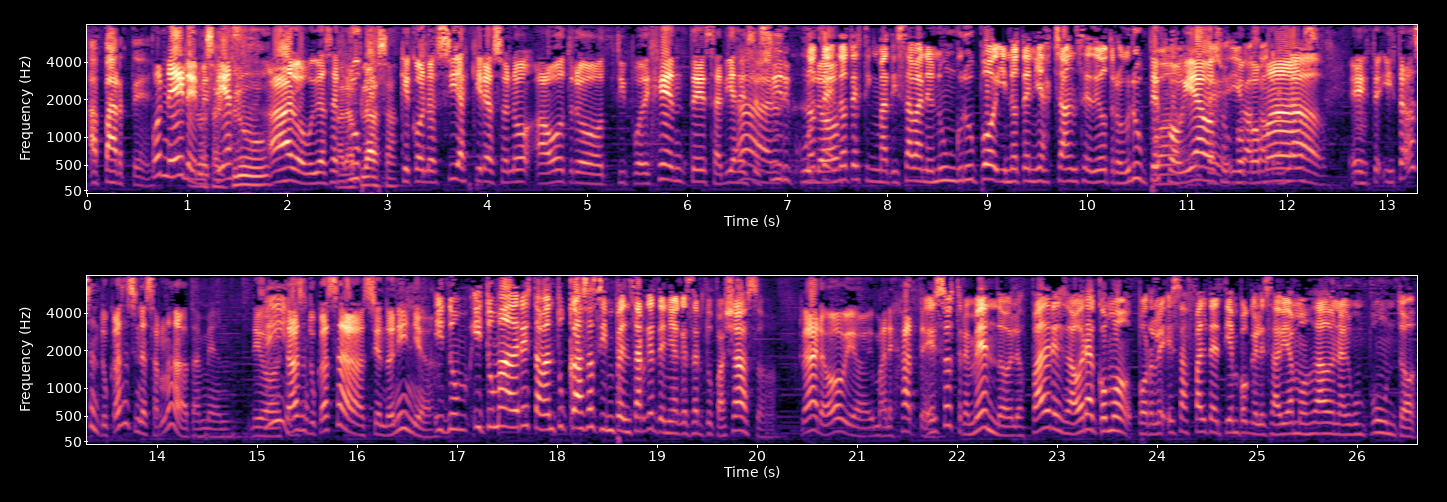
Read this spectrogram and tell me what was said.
aparte. Ponele, metías club, algo, voy a hacer club, plaza. que conocías, quieras o no, a otro tipo de gente, salías de ese círculo. No te, estigmatizaban en un grupo y no tenías chance de otro grupo. Te fogueabas un poco más. Este, y estabas en tu casa sin hacer nada también. Digo, estabas en tu casa siendo niña. Y tu, y tu madre estaba en tu casa sin pensar que tenía que ser tu payaso. Claro, obvio, y manejate. Eso es tremendo. Los padres ahora, como por esa falta de tiempo que les habíamos dado en algún punto,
